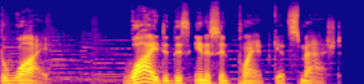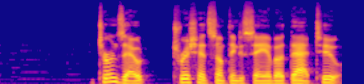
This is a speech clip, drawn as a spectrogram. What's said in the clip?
the why? Why did this innocent plant get smashed? It turns out Trish had something to say about that too.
